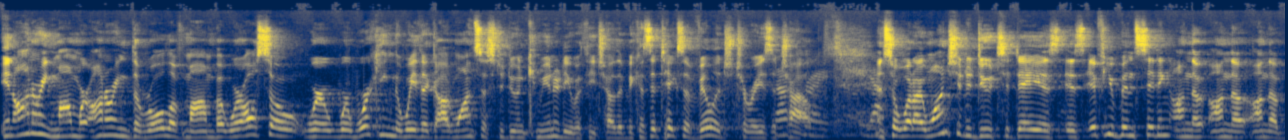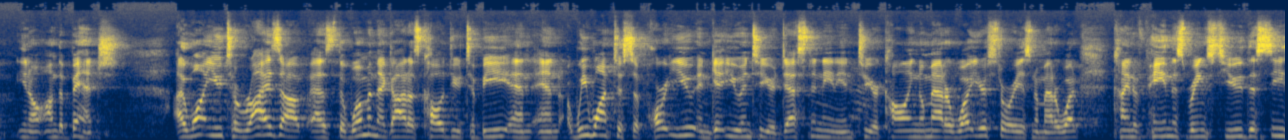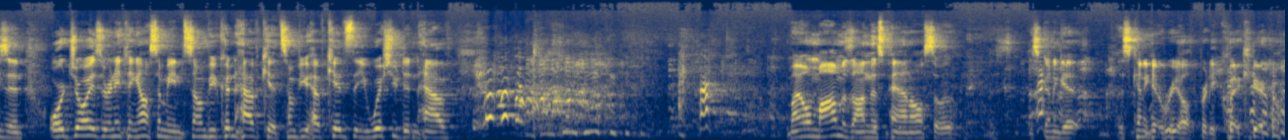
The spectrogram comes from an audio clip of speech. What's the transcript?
in honoring mom we're honoring the role of mom but we're also we're, we're working the way that god wants us to do in community with each other because it takes a village to raise a That's child right. Yeah. and so what i want you to do today is is if you've been sitting on the on the on the you know on the bench I want you to rise up as the woman that God has called you to be, and, and we want to support you and get you into your destiny and into your calling, no matter what your story is, no matter what kind of pain this brings to you this season, or joys or anything else. I mean, some of you couldn't have kids, some of you have kids that you wish you didn't have. My own mom is on this panel, so it's, it's gonna get it's gonna get real pretty quick here.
